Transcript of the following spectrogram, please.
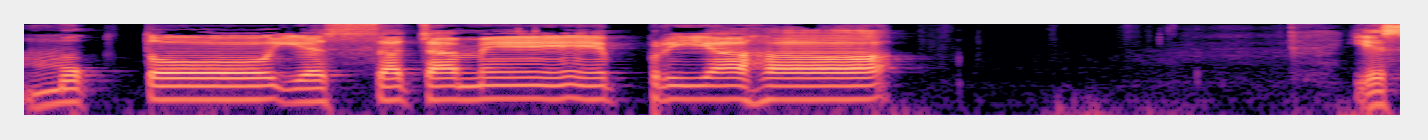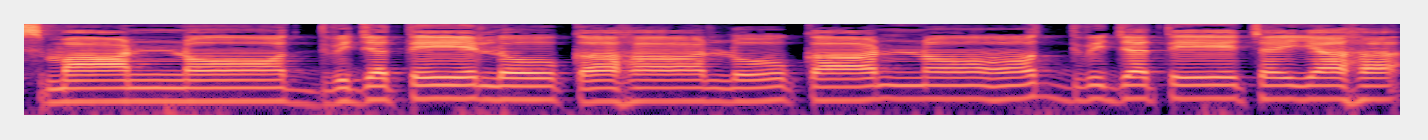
ముక్తో యస్స చ మే ప్రియः యస్మాన్నో ద్విజతే లోకः లోకాన్నో ద్విజతే చ యः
